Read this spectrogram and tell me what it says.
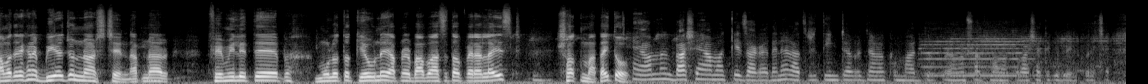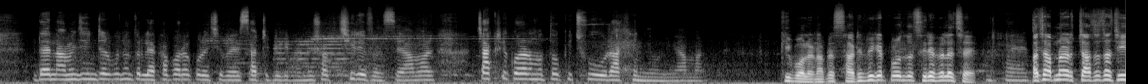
আমাদের এখানে বিয়ের জন্য আসছেন। আপনার ফ্যামিলিতে মূলত কেউ নেই আপনার বাবা আছে তাও প্যারালাইজড সৎমা তাই তো? হ্যাঁ আমার বাসায় আমাকে জায়গা দেয় না রাত্রি তিনটা বাজে আমাকে মারধর করে আমার সৎমা আমাকে বাসা থেকে বের করেছে। দেন আমি যে ইন্টার পর্যন্ত লেখাপড়া করেছি সার্টিফিকেট উনি সব ছিঁড়ে ফেলছে আমার চাকরি করার মতো কিছু রাখেনি উনি আমার। কি বলেন? আপনার সার্টিফিকেট পর্যন্ত ছিঁড়ে ফেলেছে? হ্যাঁ আচ্ছা আপনার চাচা চাচি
